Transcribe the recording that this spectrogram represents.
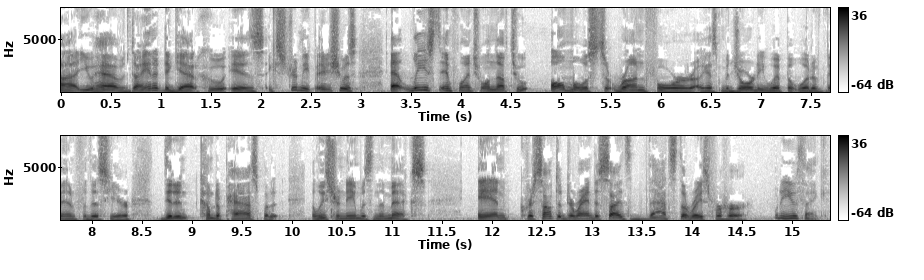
Uh, you have Diana DeGette, who is extremely, she was at least influential enough to almost run for, I guess, majority whip it would have been for this year. Didn't come to pass, but at least her name was in the mix and Crisanta Duran decides that's the race for her. What do you think?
